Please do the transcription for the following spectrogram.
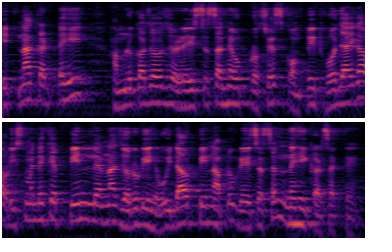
इतना करते ही हम लोग का जो रजिस्ट्रेशन है वो प्रोसेस कंप्लीट हो जाएगा और इसमें देखिए पिन लेना ज़रूरी है। विदाउट पिन आप लोग रजिस्ट्रेशन नहीं कर सकते हैं।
